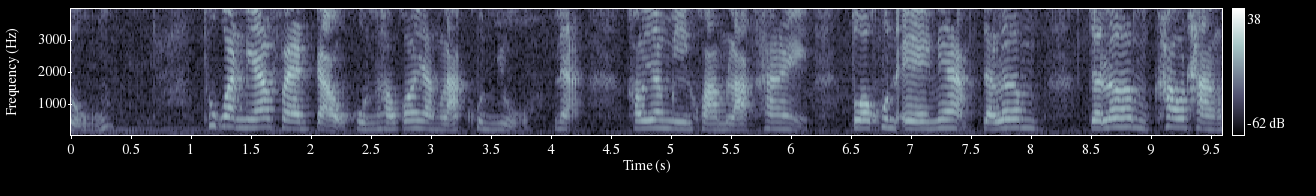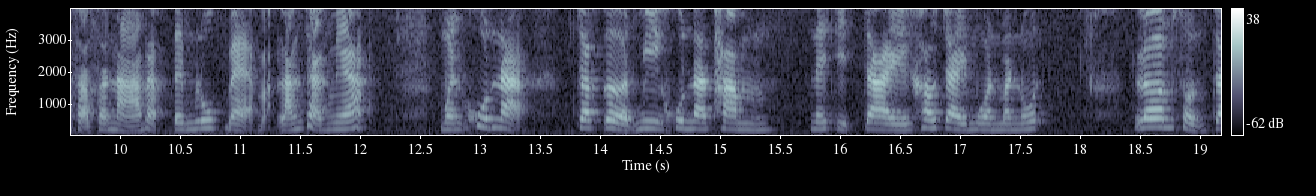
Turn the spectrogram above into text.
สูง ทุกวันนี้แฟนเก่าคุณเขาก็ยังรักคุณอยู่ เนี่ยเขายังมีความรักให้ ตัวคุณเองเนี่ยจะเริ่ม จะเริ่มเข้าทางศาสนาแบบเต็มรูปแบบหลังจากเนี้ย เหมือนคุณอะจะเกิดมีคุณธรรมในจิตใจเข้าใจมวลมนุษย์ เริ่มสนใจ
